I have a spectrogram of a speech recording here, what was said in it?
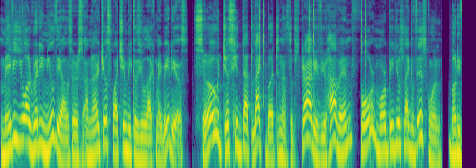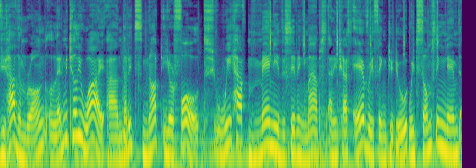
Maybe you already knew the answers and are just watching because you like my videos. So just hit that like button and subscribe if you haven't for more videos like this one. But if you have them wrong, let me tell you why and that it's not your fault. We have many deceiving maps and it has everything to do with something named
